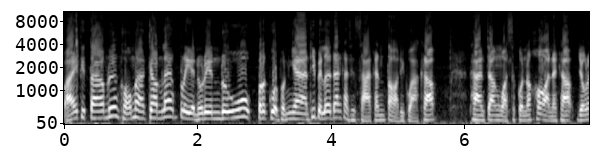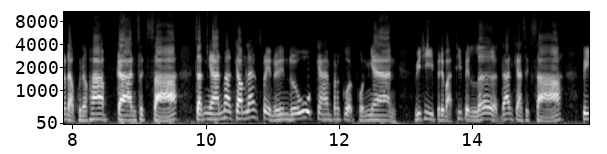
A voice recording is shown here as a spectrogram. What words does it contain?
ไปติดตามเรื่องของมหากรรมแลกเปลี่ยนเรียนรู้ประกวดผลงานที่เป็นเลิศด้านการศึกษากันต่อดีกว่าครับ ทางจังหวัดสกลนครนะครับยกระดับคุณภาพการศึกษา จัดงานมหากรรมแลกเปลี่ยนเรียนรู้ การประกวดผลงาน วิธีปฏิบัติที่เป็นเลิศด้านการศึกษา ปี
